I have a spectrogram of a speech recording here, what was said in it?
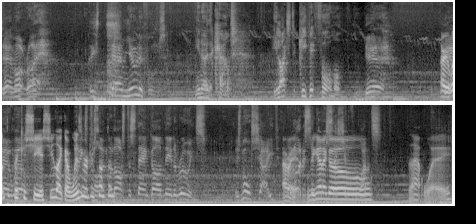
Damn hot, right? These damn uniforms. You know the Count. He likes to keep it formal. Yeah. Alright, what the frick well, is she? Is she like a wizard Next or something? We'll ask to stand guard near the ruins. There's more shade. Alright, like to we gotta go that way.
